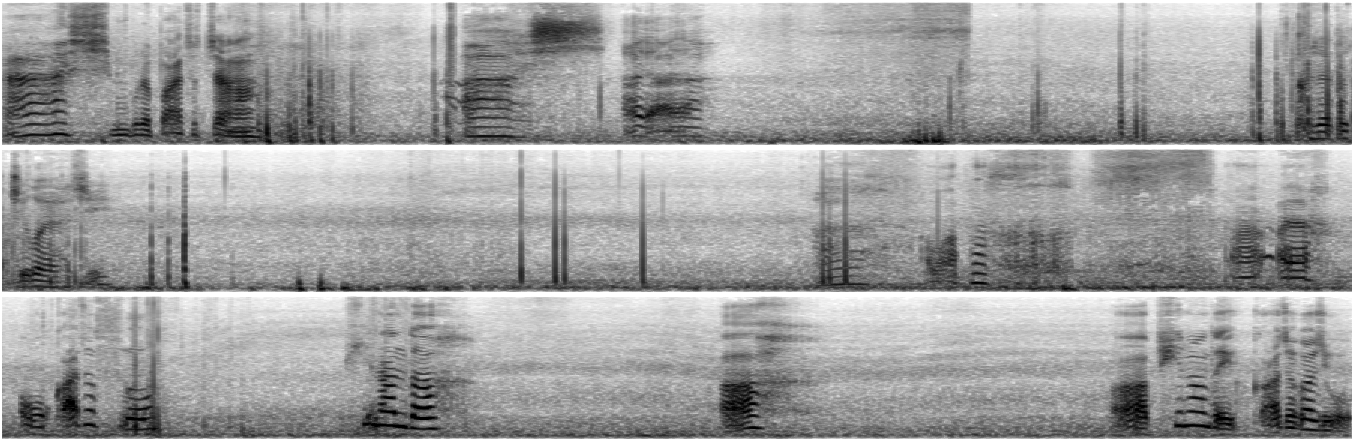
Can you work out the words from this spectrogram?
아씨 물에 빠졌잖아. 아씨, 아야야. 그래도 찍어야지. 아, 아파. 아, 아야, 어, 까졌어. 피난다. 아, 아, 피난다. 이거 까져가지고.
